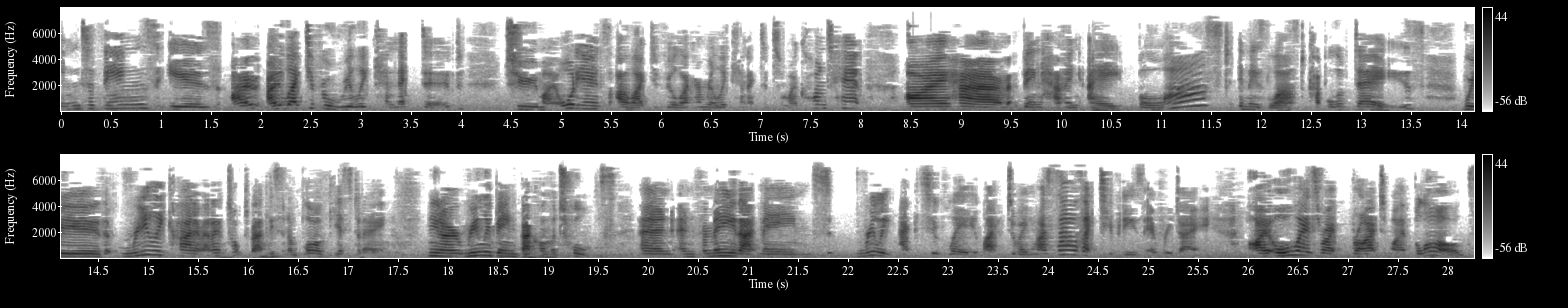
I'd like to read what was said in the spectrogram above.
into things is I, I like to feel really connected to my audience. I like to feel like I'm really connected to my content. I have been having a blast in these last couple of days with really kind of, and I talked about this in a blog yesterday, you know, really being back on the tools. And, and for me, that means really actively like doing my sales activities every day. I always write write my blogs,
